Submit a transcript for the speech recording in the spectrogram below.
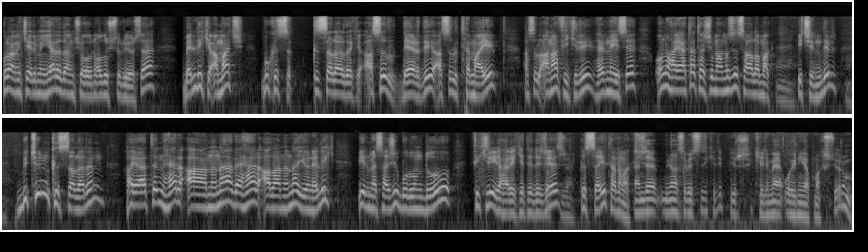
Kur'an-ı Kerim'in yarıdan çoğunu oluşturuyorsa belli ki amaç bu kıssa, kıssalardaki asıl derdi, asıl temayı, asıl ana fikri her neyse onu hayata taşımamızı sağlamak içindir. Bütün kıssaların hayatın her anına ve her alanına yönelik bir mesajı bulunduğu fikriyle hareket edeceğiz. Kıssayı tanımak Ben için. de münasebetsizlik edip bir kelime oyunu yapmak istiyorum.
